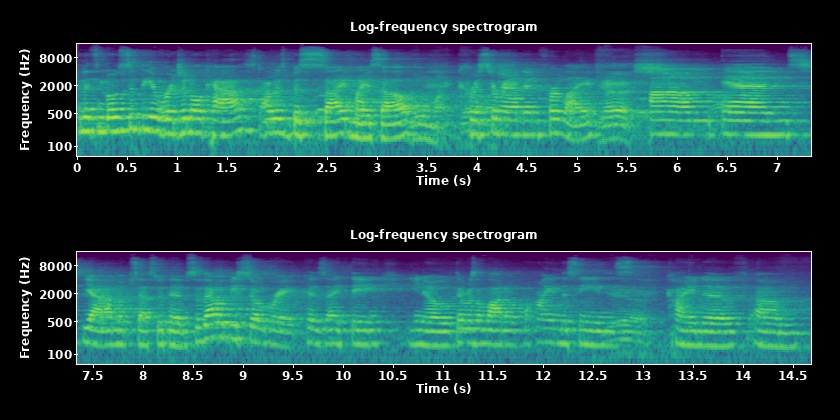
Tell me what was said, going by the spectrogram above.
And it's most of the original cast. I was beside myself. Oh my god. Chris Sarandon for life. Yes. Um, and yeah, I'm obsessed with him. So that would be so great because I think, you know, there was a lot of behind the scenes Yeah. kind of um,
